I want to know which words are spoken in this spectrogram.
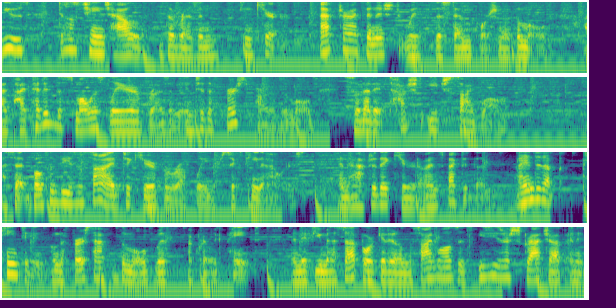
use does change how the resin can cure. After I finished with the stem portion of the mold, I pipetted the smallest layer of resin into the first part of the mold so that it touched each sidewall. I set both of these aside to cure for roughly 16 hours, and after they cured I inspected them. I ended up painting on the first half of the mold with acrylic paint. And if you mess up or get it on the sidewalls, it's easy to scratch up and it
